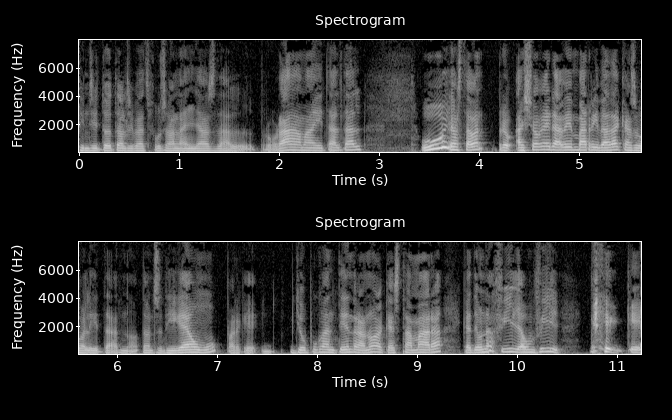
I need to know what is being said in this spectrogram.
fins i tot els hi vaig posar l'enllaç del programa i tal, tal, ui, estaven... Però això gairebé em va arribar de casualitat, no? Doncs digueu-m'ho, perquè jo puc entendre, no?, aquesta mare que té una filla, un fill, que, que,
